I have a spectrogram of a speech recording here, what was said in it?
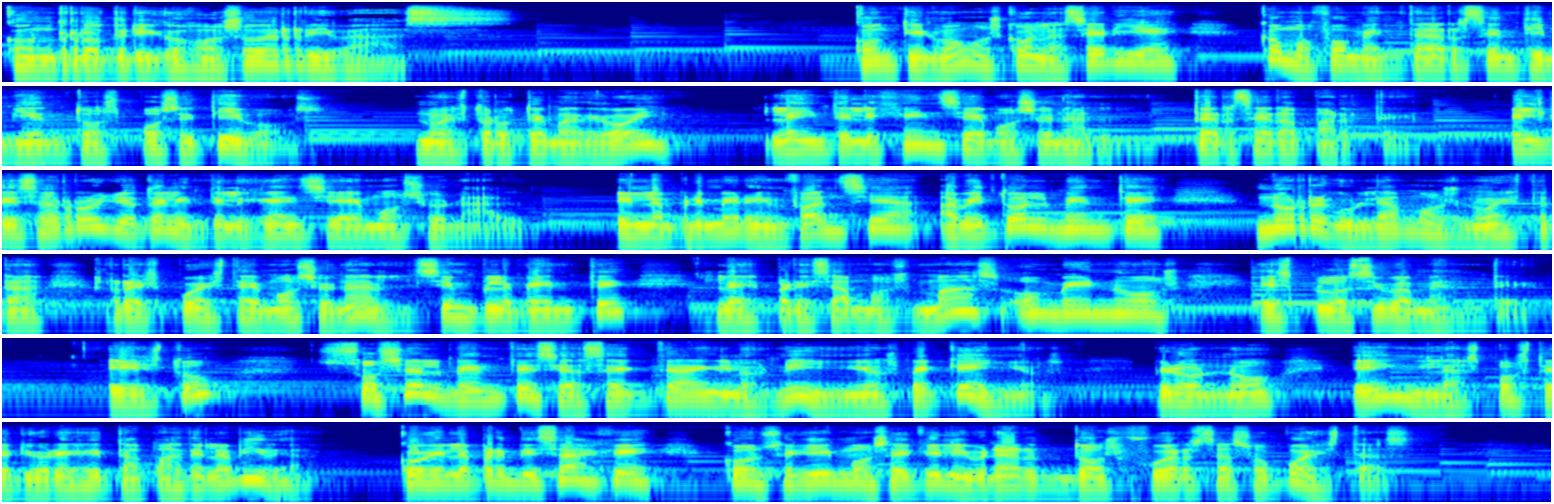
con Rodrigo Josué Rivas. Continuamos con la serie Cómo fomentar sentimientos positivos. Nuestro tema de hoy, la inteligencia emocional, tercera parte. El desarrollo de la inteligencia emocional. En la primera infancia, habitualmente no regulamos nuestra respuesta emocional, simplemente la expresamos más o menos explosivamente. Esto socialmente se acepta en los niños pequeños, pero no en las posteriores etapas de la vida. Con el aprendizaje conseguimos equilibrar dos fuerzas opuestas.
